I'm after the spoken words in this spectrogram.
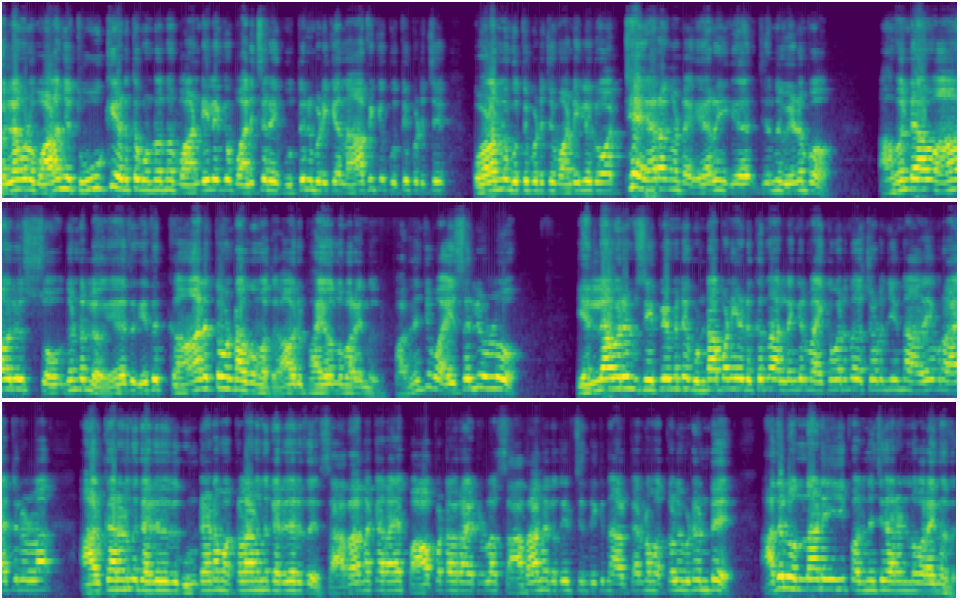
എല്ലാം കൂടെ വളഞ്ഞ് തൂക്കിയെടുത്ത് കൊണ്ടുവന്ന് വണ്ടിയിലേക്ക് വലിച്ചെറിയ. കുത്തിന് പിടിക്കുക നാഭിക്ക് കുത്തിപ്പിടിച്ച് കോളറിന് കുത്തിപ്പിടിച്ച് വണ്ടിയിൽ ഒരു ഒറ്റ ഏറാൻ കണ്ട് ഏറി ചെന്ന് വീഴുമ്പോ അവന്റെ ആ ആ ഒരു ഇതുണ്ടല്ലോ ഏത് ഏത് കാലത്തും ഉണ്ടാകും അത് ആ ഒരു ഭയം എന്ന് പറയുന്നത്. പതിനഞ്ച് വയസ്സല്ലേ ഉള്ളൂ. എല്ലാവരും സി പി എമ്മിന്റെ ഗുണ്ടാപ്പണി എടുക്കുന്ന അല്ലെങ്കിൽ മയക്കുമരുന്ന് കച്ചവടം ചെയ്യുന്ന അതേ പ്രായത്തിലുള്ള ആൾക്കാരാണെന്ന് കരുതരുത് ഗുണ്ടയുടെ മക്കളാണെന്ന് കരുതരുത്. സാധാരണക്കാരായ പാവപ്പെട്ടവരായിട്ടുള്ള സാധാരണഗതിയിൽ ചിന്തിക്കുന്ന ആൾക്കാരുടെ മക്കൾ ഇവിടെ ഉണ്ട്. അതിലൊന്നാണ് ഈ പതിനഞ്ചുകാരൻ എന്ന് പറയുന്നത്.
